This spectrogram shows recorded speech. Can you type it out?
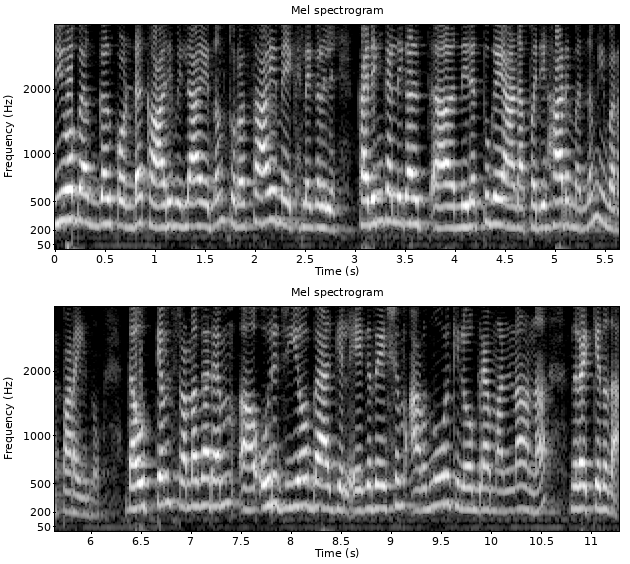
ജിയോ ബാഗുകൾ കൊണ്ട് കാര്യമില്ല എന്നും തുറസായ മേഖലകളിൽ കരിങ്കല്ലുകൾ നിരത്തുകയാണ് പരിഹാരമെന്നും ഇവർ പറയുന്നു. ദൗത്യം ശ്രമകരം ഒരു ജിയോ ബാഗിൽ ഏകദേശം അറുന്നൂറ് കിലോഗ്രാം മണ്ണാണ് നിറയ്ക്കുന്നത്.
